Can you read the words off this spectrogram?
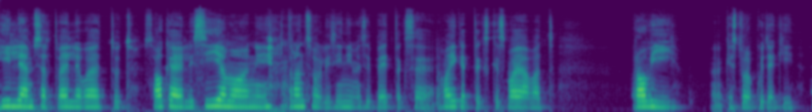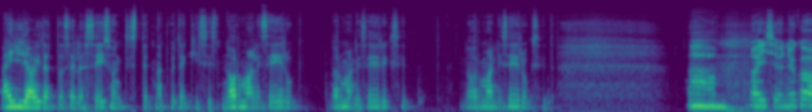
hiljem sealt välja võetud, sageli siiamaani transsoolisi inimesi peetakse haigeteks, kes vajavad ravi, äh, kes tuleb kuidagi välja aidata sellest seisundist, et nad kuidagi siis normaliseeru-, normaliseeriksid, normaliseeruksid. Um,. naisi on ju ka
